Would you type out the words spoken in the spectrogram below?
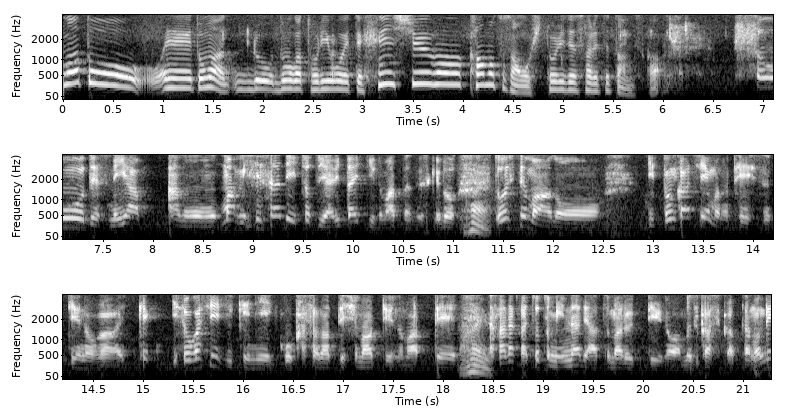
その後、えーとまあ動画撮り終えて編集は川本さんお一人でされてたんですか？そうですね。いやあのまあ、みんなでちょっとやりたいっていうのもあったんですけど、はい、どうしてもあの1分間 CM の提出っていうのが結構忙しい時期にこう重なってしまうっていうのもあって、はい、なかなかちょっとみんなで集まるっていうのは難しかったので、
